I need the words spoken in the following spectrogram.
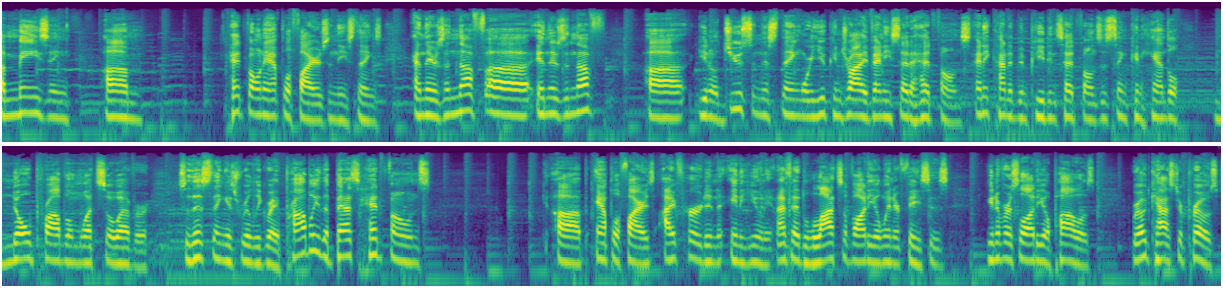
amazing um, headphone amplifiers in these things. And there's enough, uh, and there's enough uh, you know, juice in this thing where you can drive any set of headphones, any kind of impedance headphones. This thing can handle no problem whatsoever. So this thing is really great. Probably the best headphones uh, amplifiers I've heard in, in a unit. I've had lots of audio interfaces, Universal Audio Apollos, Rodecaster Pros,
